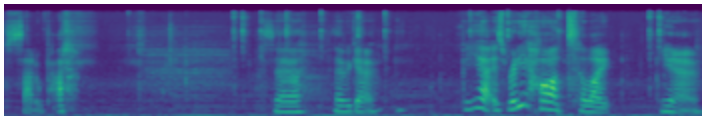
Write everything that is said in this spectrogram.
saddle pad. so, there we go. But yeah, it's really hard to like, you know,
